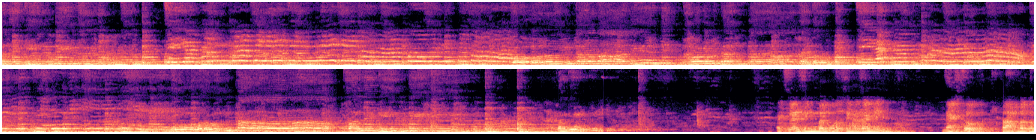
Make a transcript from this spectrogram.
ఎక్సలెంట్ దూరంత వాలింది కొండంత ఆశతో దూరంగా పలికింది తగిలింది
